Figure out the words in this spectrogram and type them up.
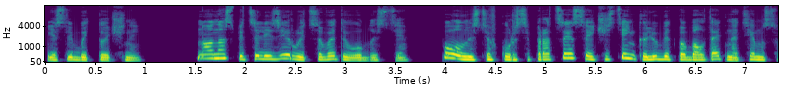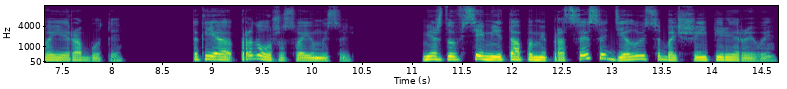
если быть точной. Но она специализируется в этой области, полностью в курсе процесса и частенько любит поболтать на тему своей работы. Так я продолжу свою мысль. Между всеми этапами процесса делаются большие перерывы.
